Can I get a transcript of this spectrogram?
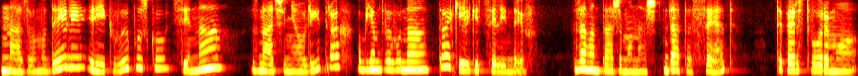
Назва моделі, рік випуску, ціна, значення у літрах, об'єм двигуна та кількість циліндрів. Завантажимо наш датасет. Тепер створимо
